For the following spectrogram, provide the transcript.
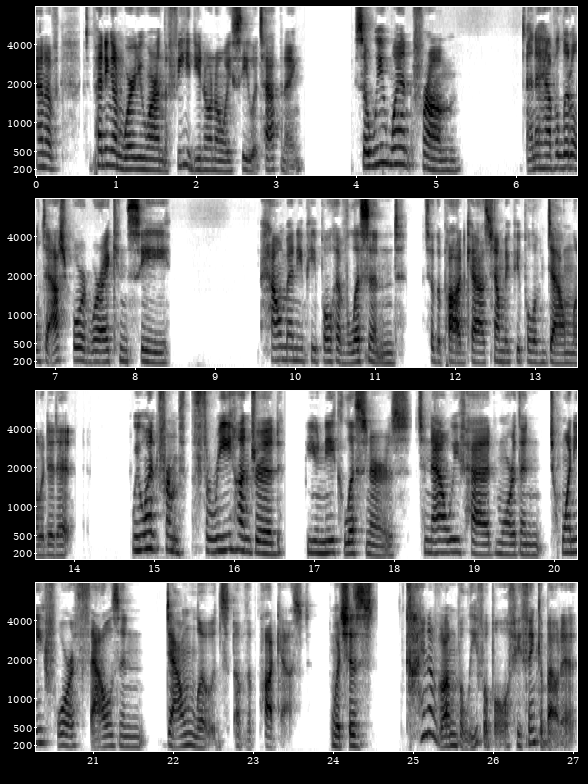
kind of depending on where you are in the feed, you don't always see what's happening. So we went from, and I have a little dashboard where I can see how many people have listened to the podcast, how many people have downloaded it. We went from 300 unique listeners to now we've had more than 24,000 downloads of the podcast, which is kind of unbelievable if you think about it.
